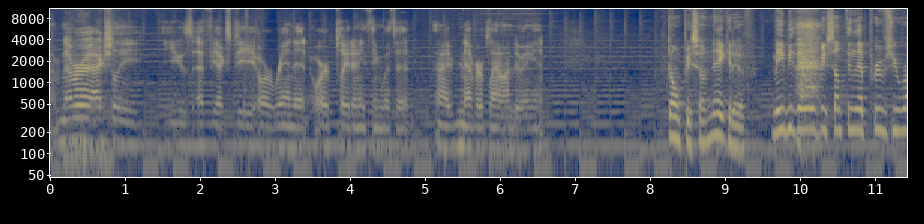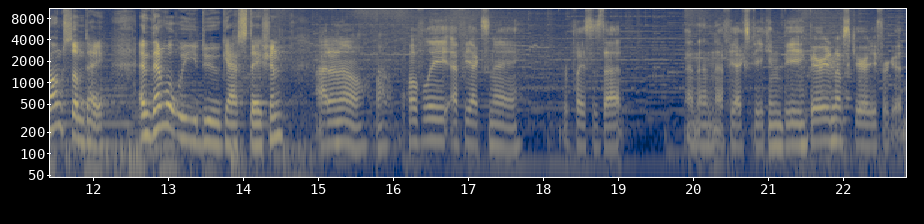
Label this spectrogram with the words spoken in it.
I've never actually used FEXP or ran it or played anything with it. And I never plan on doing it. Don't be so negative. Maybe there will be something that proves you wrong someday. And then what will you do, GhastStation? I don't know. Hopefully FEXNA replaces that. And then FEXP can be buried in obscurity for good.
